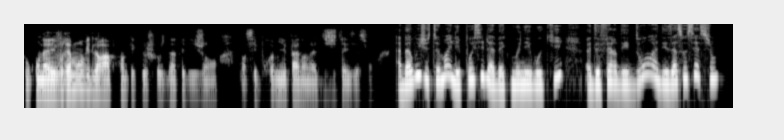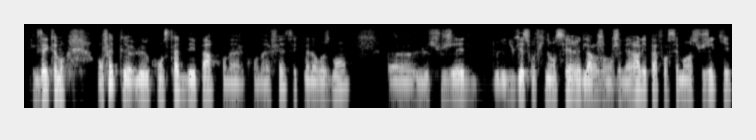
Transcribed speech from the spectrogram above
Donc on avait vraiment envie de leur apprendre quelque chose d'intelligent dans ces premiers pas dans la digitalisation. Ah bah oui, justement, il est possible avec MoneyWalkie euh, de faire des dons à des associations. Exactement. En fait, le, constat de départ qu'on a, fait, c'est que malheureusement, euh, le sujet de l'éducation financière et de l'argent en général n'est pas forcément un sujet qui est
